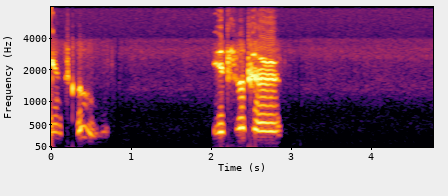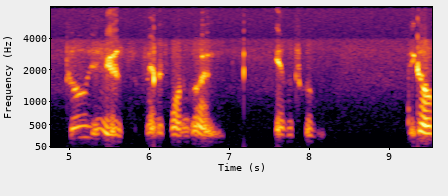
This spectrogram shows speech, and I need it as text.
in school. It took her two years to finish one grade in school because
